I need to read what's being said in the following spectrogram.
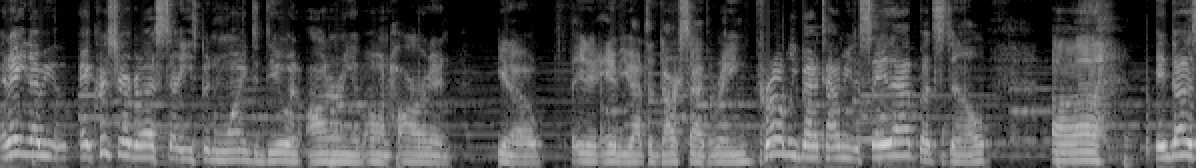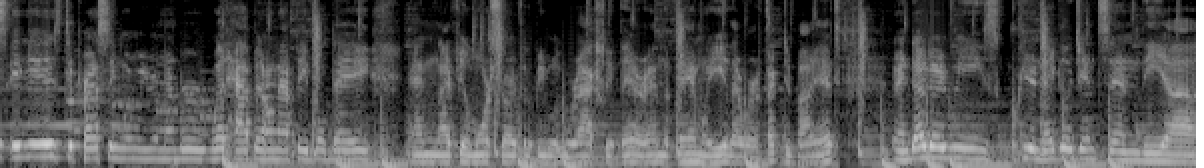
And AEW, and Chris Jericho has said he's been wanting to do an honoring of Owen Hart and, you know, in an interview to the dark side of the ring. Probably bad timing to say that, but still. Uh, it does, it is depressing when we remember what happened on that fateful day, and I feel more sorry for the people who were actually there and the family that were affected by it. And WWE's clear negligence and the, uh,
